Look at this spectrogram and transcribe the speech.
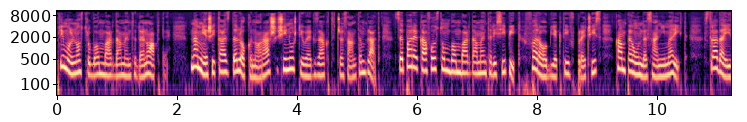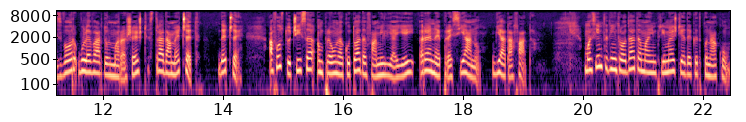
Primul nostru bombardament de noapte. N-am ieșit azi deloc în oraș și nu știu exact ce s-a întâmplat. Se pare că a fost un bombardament risipit, fără obiectiv precis, cam pe unde s-a nimerit. Strada Izvor, Bulevardul Mărășești, strada Mecet. De ce? A fost ucisă împreună cu toată familia ei, Rene Presianu, biata fată. Mă simt dintr-o dată mai în primejdie decât până acum.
